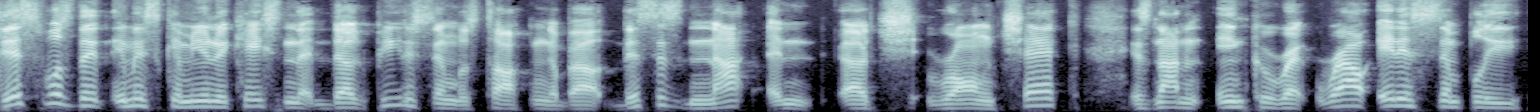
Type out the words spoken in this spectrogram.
this was the miscommunication that Doug Pederson was talking about. This is not an, a ch- wrong check. It's not an incorrect route. It is simply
